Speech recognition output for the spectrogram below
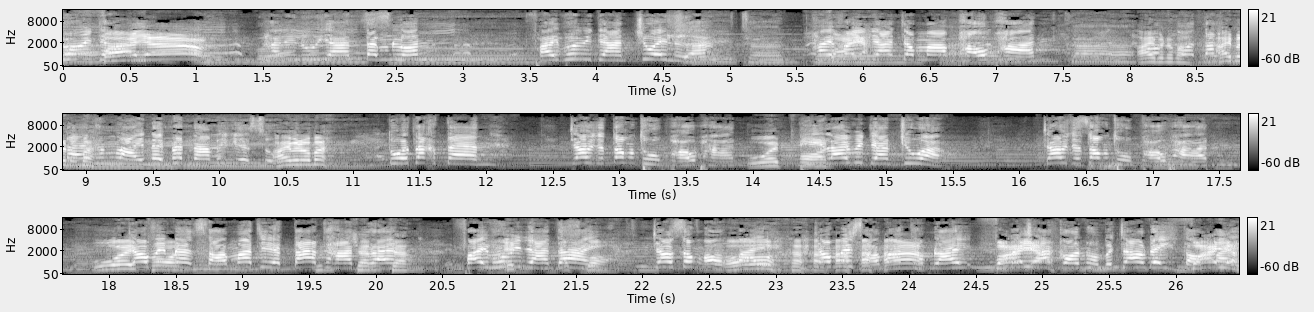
พระวิญญาณ Fire ฮาเลลูยาเต็มล้น ไฟพระวิญญาณช่วยเหลือไฟพระวิญญาณจะมาเผาผลาญไอ้มันออกมาตัวไอ้มันออกมาทั้งหลายในพระนามพระเยซูไอ้มันออกมาตัวตักแตนเจ้าจะต้องถูกเผาผลาญอวยพรผีร้ายวิญญาณชั่ว เจ้าจะต้องถูกเผาผลาญอวยเจ้าพไม่รแม้สามารถที่จะต้านทานจังแรงจังไฟพระวิญญาณได้ It's of God เจ้าต้องออกไปโอ้เจ้าไม่สามารถทำร้ายป Fire ระชากรของพระเจ้าได้อีกต่อไป Fire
